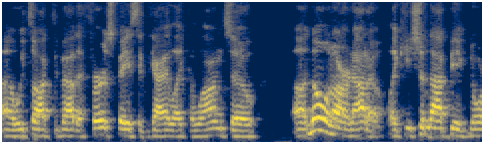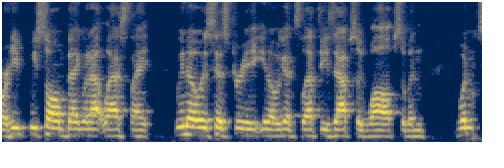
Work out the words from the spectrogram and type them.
Uh, we talked about at first base a guy like Alonso, uh, Nolan Arenado, like he should not be ignored. He, we saw him bang out last night. We know his history, you know, against lefties, absolutely wallops him, and wouldn't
